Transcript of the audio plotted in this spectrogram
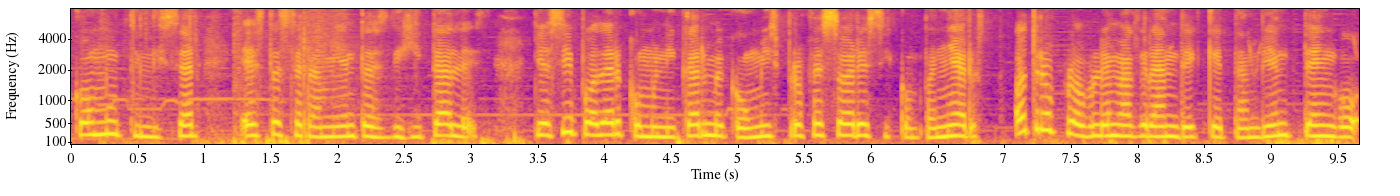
cómo utilizar estas herramientas digitales y así poder comunicarme con mis profesores y compañeros. Otro problema grande que también tengo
